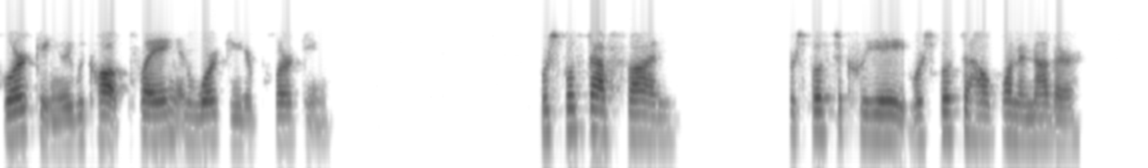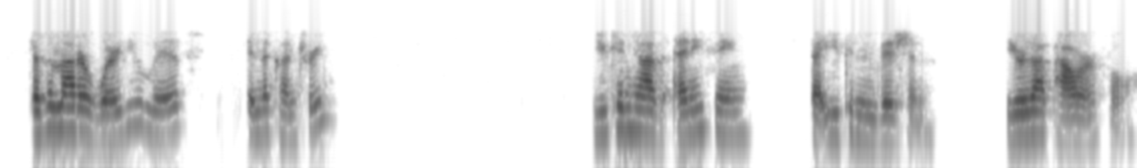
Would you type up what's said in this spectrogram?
plurking. We call it playing and working. You're plurking. We're supposed to have fun. We're supposed to create. We're supposed to help one another. Doesn't matter where you live in the country. You can have anything that you can envision. You're that powerful.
